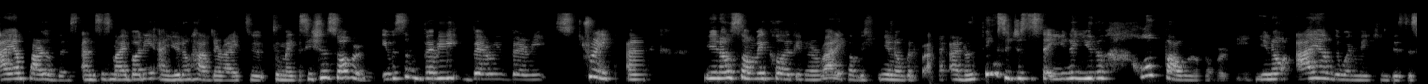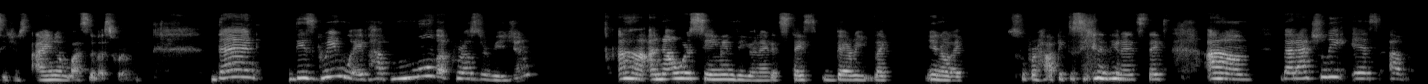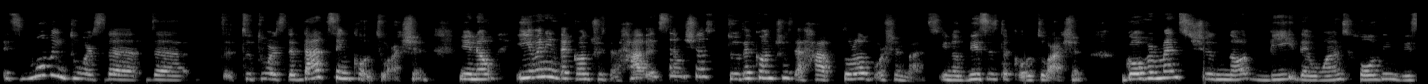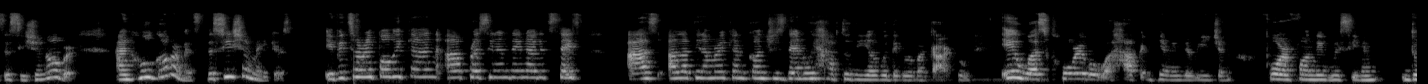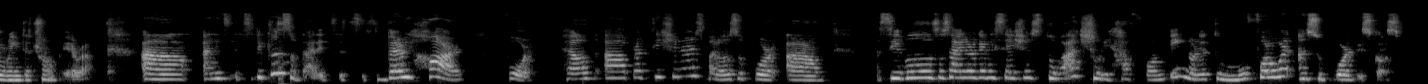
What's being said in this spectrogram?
I am part of this and this is my body and you don't have the right to, to make decisions over me. It was a very, very, very strict and you know, some may call it know, radical, you know, but I, I, don't think so. Just to say, you know, you don't hold power over me. You know, I am the one making these decisions. I know what's the best for me. Then this green wave have moved across the region. Uh, and now we're seeing in the United States very like, you know, like super happy to see in the United States, um, that actually is uh, it's moving towards the the to, towards the, that same call to action. You know, even in the countries that have exemptions to the countries that have total abortion bans, you know, this is the call to action. Governments should not be the ones holding this decision over. And who governments? Decision makers. If it's a Republican uh, president in the United States, as a Latin American countries, then we have to deal with the global rule. It was horrible what happened here in the region for funding receiving during the Trump era. Uh, and it's, it's because of that, it's, it's, it's very hard for health uh, practitioners, but also for um, civil society organizations to actually have funding in order to move forward and support this cause.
